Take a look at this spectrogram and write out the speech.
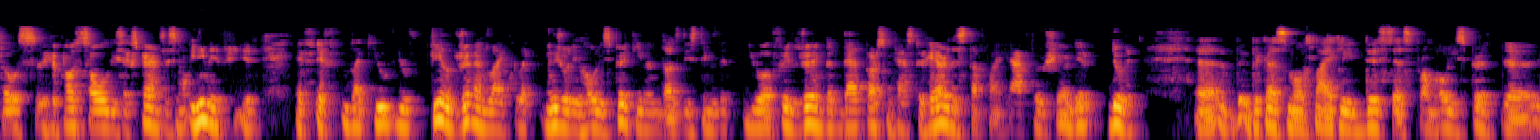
those hypnosis all these experiences you know, even if, if if if like you you feel driven like like usually holy spirit even does these things that you are feel driven that that person has to hear this stuff like after share do it uh, because most likely this is from Holy Spirit, uh,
